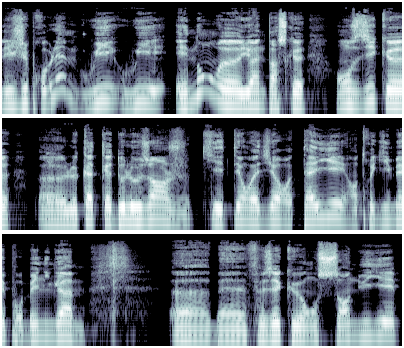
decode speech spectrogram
Léger problème, oui, oui et non, euh, Johan, parce que on se dit que euh, le 4-4 de losange, qui était, on va dire, taillé entre guillemets pour Bellingham, euh, ben, faisait qu'on s'ennuyait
